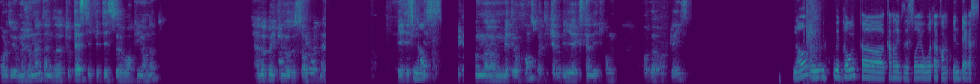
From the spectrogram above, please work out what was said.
all the measurement and uh, to test if it is uh, working or not? I don't know if you know the soil wetness. It's, no. It's from uh, Météo France, but it can be extended from other places. No, we, we don't uh, calculate the soil water index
